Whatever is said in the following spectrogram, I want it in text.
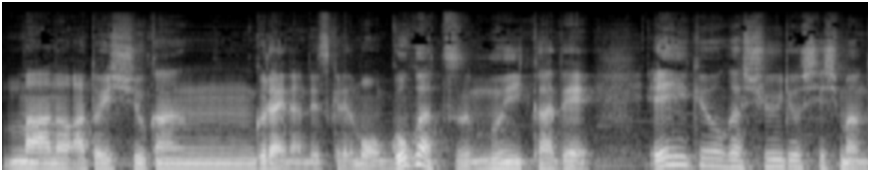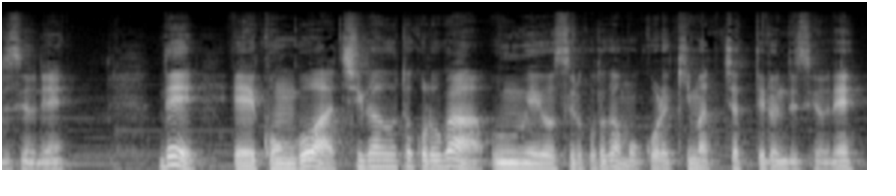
まあ、あの、あと1週間ぐらいなんですけれども、5月6日で営業が終了してしまうんですよね。で、えー、今後は違うところが運営をすることがもうこれ決まっちゃってるんですよね。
